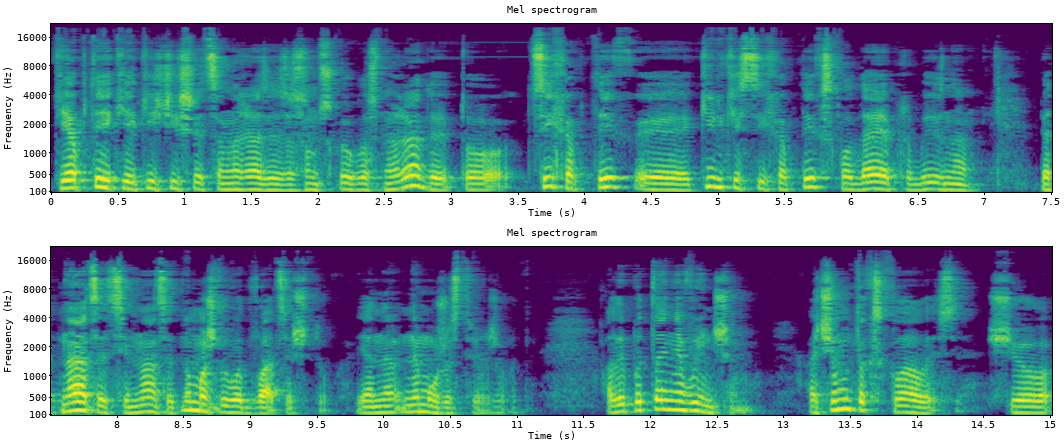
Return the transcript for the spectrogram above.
ті аптеки, які числяться наразі за Сумською обласною радою, то цих аптек, е, кількість цих аптек складає приблизно 15, 17, ну можливо 20 штук. Я не, не можу стверджувати. Але питання в іншому. А чому так склалося, що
